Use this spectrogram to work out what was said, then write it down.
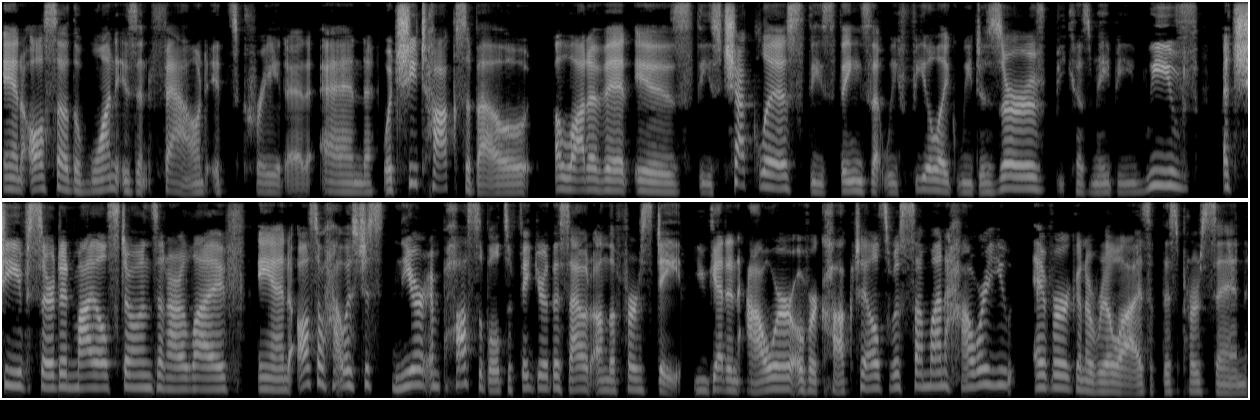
And also the one is isn't found, it's created. And what she talks about a lot of it is these checklists, these things that we feel like we deserve because maybe we've achieved certain milestones in our life, and also how it's just near impossible to figure this out on the first date. You get an hour over cocktails with someone. How are you ever going to realize that this person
